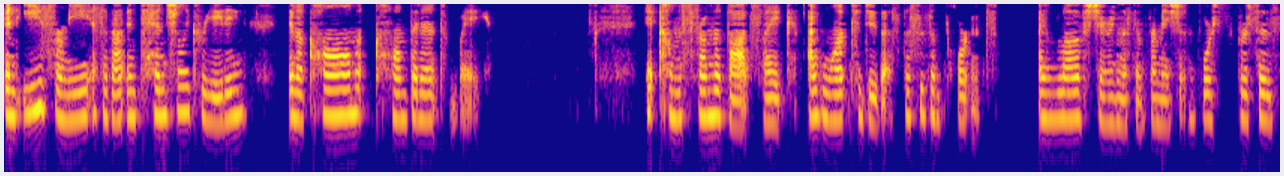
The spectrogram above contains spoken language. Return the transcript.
And ease for me is about intentionally creating in a calm, confident way it comes from the thoughts like, I want to do this. This is important. I love sharing this information versus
